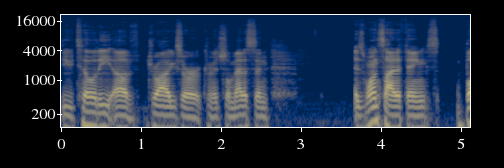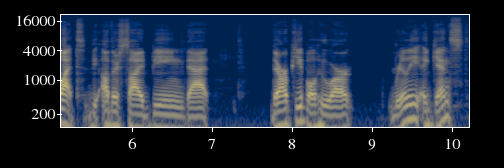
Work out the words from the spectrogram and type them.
the utility of drugs or conventional medicine is one side of things, but the other side being that there are people who are really against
